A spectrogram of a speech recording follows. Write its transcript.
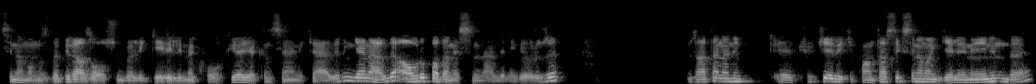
Sinemamızda biraz olsun böyle gerilime, korkuya yakınsayan hikayelerin genelde Avrupa'dan esinlendiğini görürüz. Zaten hani e, Türkiye'deki fantastik sinema geleneğinin de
